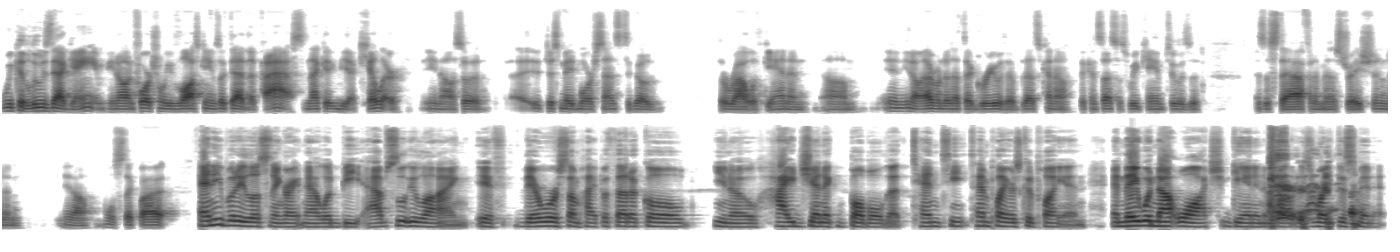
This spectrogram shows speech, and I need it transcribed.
we could lose that game. You know, unfortunately, we've lost games like that in the past, and that could be a killer. You know, so uh, it just made more sense to go the route with Gannon. Um, and you know everyone doesn't have to agree with it, but that's kind of the consensus we came to as a as a staff and administration, and you know we'll stick by it. Anybody listening right now would be absolutely lying if there were some hypothetical, you know, hygienic bubble that 10, te- 10 players could play in, and they would not watch Gannon and Barnes right this minute.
